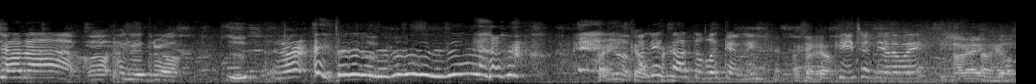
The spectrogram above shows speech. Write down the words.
Shut up. Oh, I'm gonna throw up. Alright, go. okay, stop to look at me. okay, go. Can you turn the other way? Alright, Okay. go.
